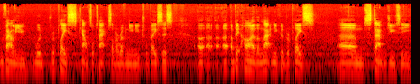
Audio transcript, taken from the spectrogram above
value would replace council tax on a revenue neutral basis. A, a, a bit higher than that, and you could replace um, stamp duty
